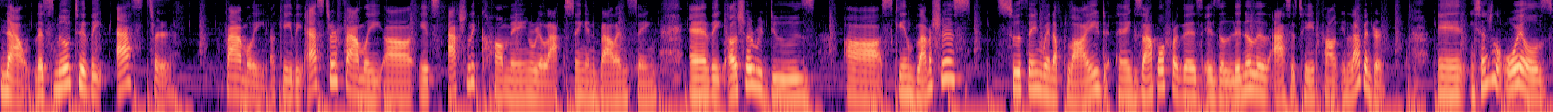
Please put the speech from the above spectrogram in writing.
Now, let's move to the ester family. Okay, the ester family, uh, it's actually calming, relaxing, and balancing, and they also reduce uh, skin blemishes, soothing when applied. An example for this is the linalyl acetate found in lavender. And essential oils,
